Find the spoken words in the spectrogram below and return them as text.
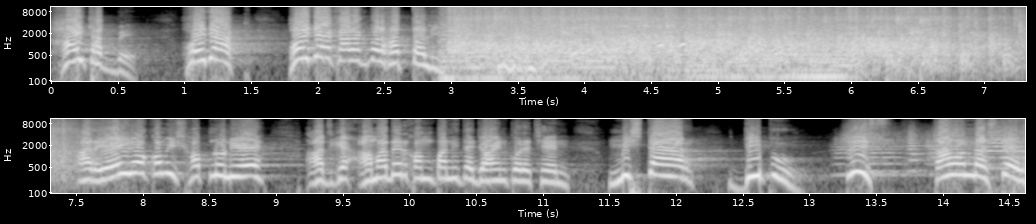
হাই থাকবে। হয়ে যাক হয়ে যাক আরেকবার হাততালি। আর এই রকমই স্বপ্ন নিয়ে আজকে আমাদের কোম্পানিতে জয়েন করেছেন mister Dipu. Please come on stage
